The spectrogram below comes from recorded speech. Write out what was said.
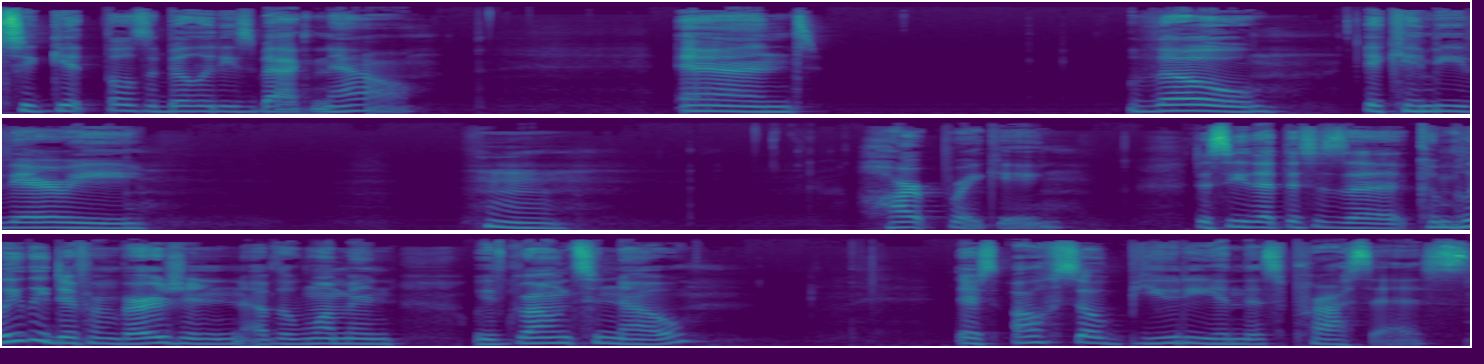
to get those abilities back now. And though it can be very, hmm, heartbreaking to see that this is a completely different version of the woman we've grown to know. There's also beauty in this process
